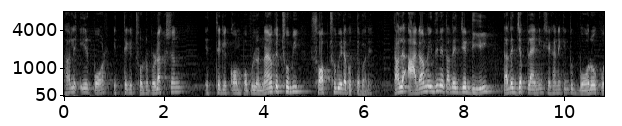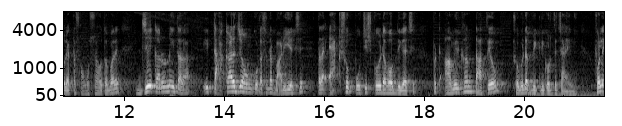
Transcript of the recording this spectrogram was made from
তাহলে এরপর এর থেকে ছোট প্রোডাকশন এর থেকে কম পপুলার নায়কের ছবি, সব ছবি এটা করতে পারে। তাহলে আগামী দিনে তাদের যে ডিল তাদের যে প্ল্যানিং সেখানে কিন্তু বড় করে একটা সমস্যা হতে পারে। যে কারণেই তারা এই টাকার যে অঙ্কটা সেটা বাড়িয়েছে তারা একশো পঁচিশ কোটি টাকা অবধি গেছে বাট আমির খান তাতেও ছবিটা বিক্রি করতে চায়নি। ফলে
